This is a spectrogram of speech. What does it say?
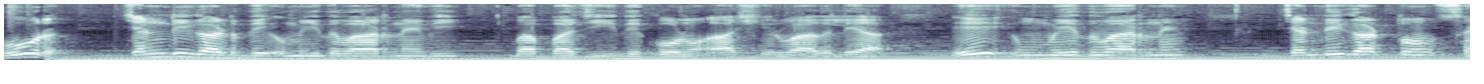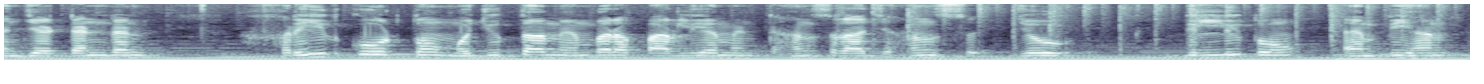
ਹੋਰ ਚੰਡੀਗੜ੍ਹ ਦੇ ਉਮੀਦਵਾਰ ਨੇ ਵੀ ਬਾਬਾ ਜੀ ਦੇ ਕੋਲੋਂ ਆਸ਼ੀਰਵਾਦ ਲਿਆ। ਇਹ ਉਮੀਦਵਾਰ ਨੇ ਚੰਡੀਗੜ੍ਹ ਤੋਂ ਸੰਜੇ ਟੰਡਨ ਫਰੀਦਕੋਟ ਤੋਂ ਮੌਜੂਦਾ member of parliament Hansraj Hans, ਜੋ ਦਿੱਲੀ ਤੋਂ ਐਮਪੀ ਹਨ।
